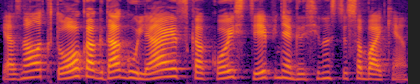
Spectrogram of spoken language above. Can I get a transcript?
Я знала, кто когда гуляет, с какой степени агрессивности собаки.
